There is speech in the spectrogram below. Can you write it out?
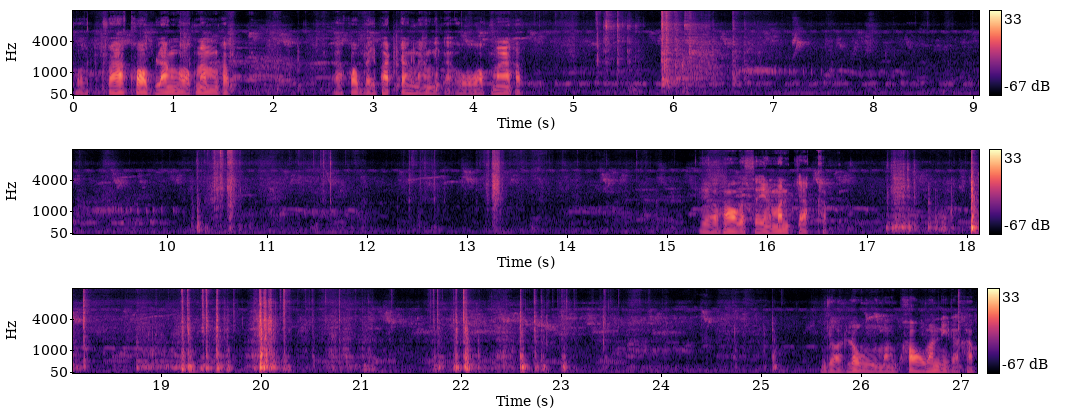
ถอดฟ้าขอบหลังออกน้ำครับฟ้าขอบใบพัดตั้งหลังนี่ก็ออกมาครับเดี๋ยวห่อกับใส่น้ำมันจักรครับ หยอ ดลงหมองเข้ามันนี่แหละครับ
